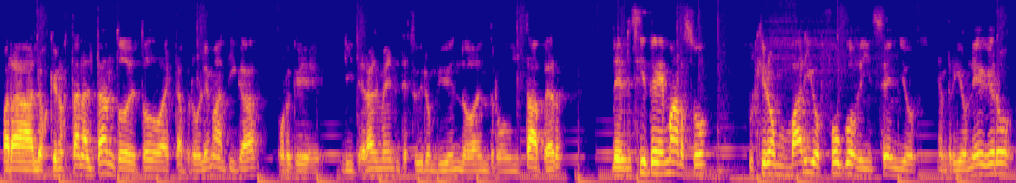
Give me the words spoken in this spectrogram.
para los que no están al tanto de toda esta problemática, porque literalmente estuvieron viviendo dentro de un tupper, del 7 de marzo surgieron varios focos de incendios en Río Negro,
